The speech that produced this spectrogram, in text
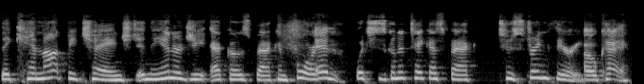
they cannot be changed and the energy echoes back and forth And- which is going to take us back to string theory Okay.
